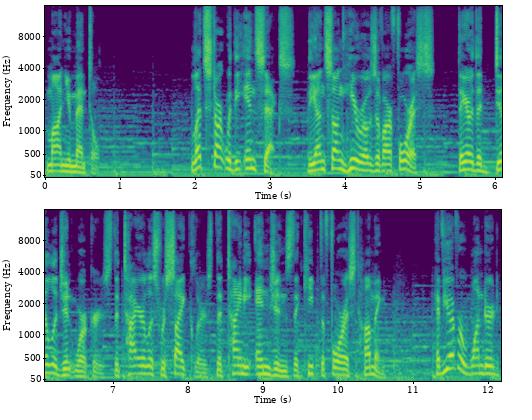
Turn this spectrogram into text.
monumental. Let's start with the insects, the unsung heroes of our forests. They are the diligent workers, the tireless recyclers, the tiny engines that keep the forest humming. Have you ever wondered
